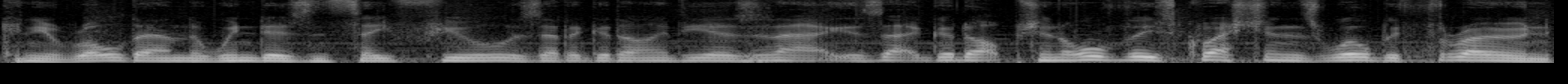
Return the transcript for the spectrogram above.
Can you roll down the windows and save fuel? Is that a good idea? Is that is that a good option? All these questions will be thrown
